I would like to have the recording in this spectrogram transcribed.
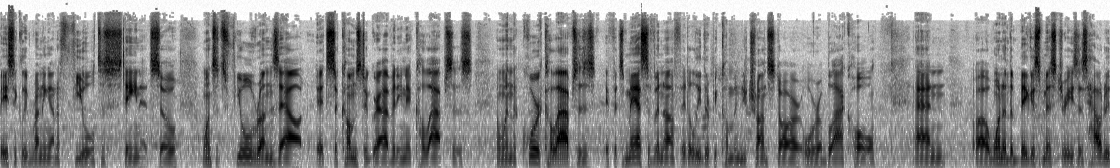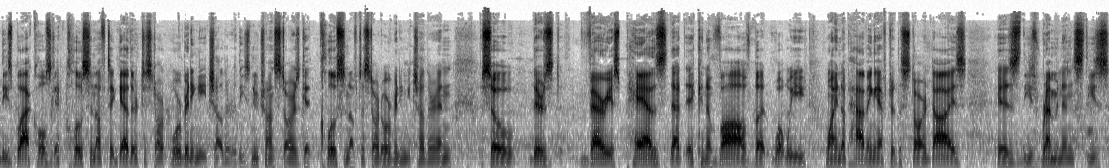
basically running out of fuel to sustain it. So once its fuel runs out, it succumbs to gravity and it collapses. And when the core collapses, if it's massive enough, it'll either become a neutron star or a black hole. And uh, one of the biggest mysteries is how do these black holes get close enough together to start orbiting each other? These neutron stars get close enough to start orbiting each other. And so there's various paths that it can evolve, but what we wind up having after the star dies is these remnants, these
